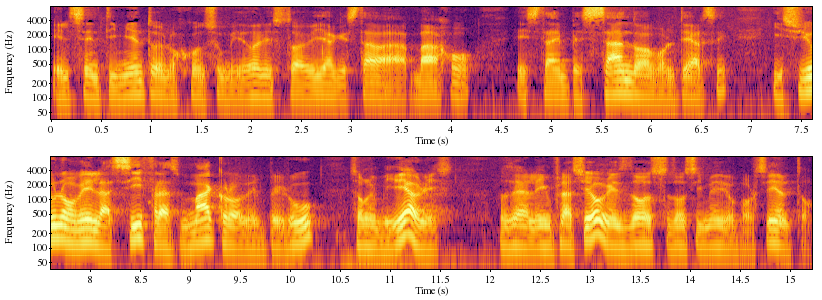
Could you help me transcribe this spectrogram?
el sentimiento de los consumidores todavía que estaba bajo está empezando a voltearse y si uno ve las cifras macro del Perú son envidiables. O sea, la inflación es 2, 2,5%.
